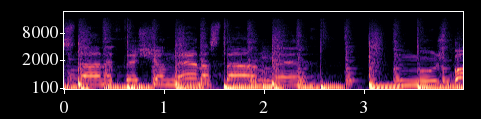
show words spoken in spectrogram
настане те, що не настане. Ну ж бо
